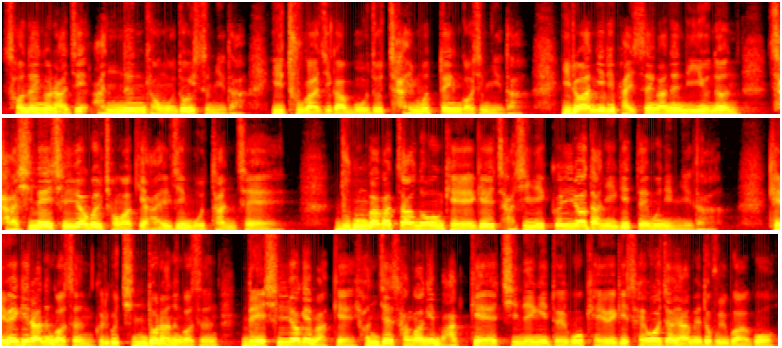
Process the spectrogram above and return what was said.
선행을 하지 않는 경우도 있습니다. 이 두 가지가 모두 잘못된 것입니다. 이러한 일이 발생하는 이유는 자신의 실력을 정확히 알지 못한 채 누군가가 짜놓은 계획에 자신이 끌려다니기 때문입니다. 계획이라는 것은 그리고 진도라는 것은 내 실력에 맞게 현재 상황에 맞게 진행이 되고 계획이 세워져야 함에도 불구하고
